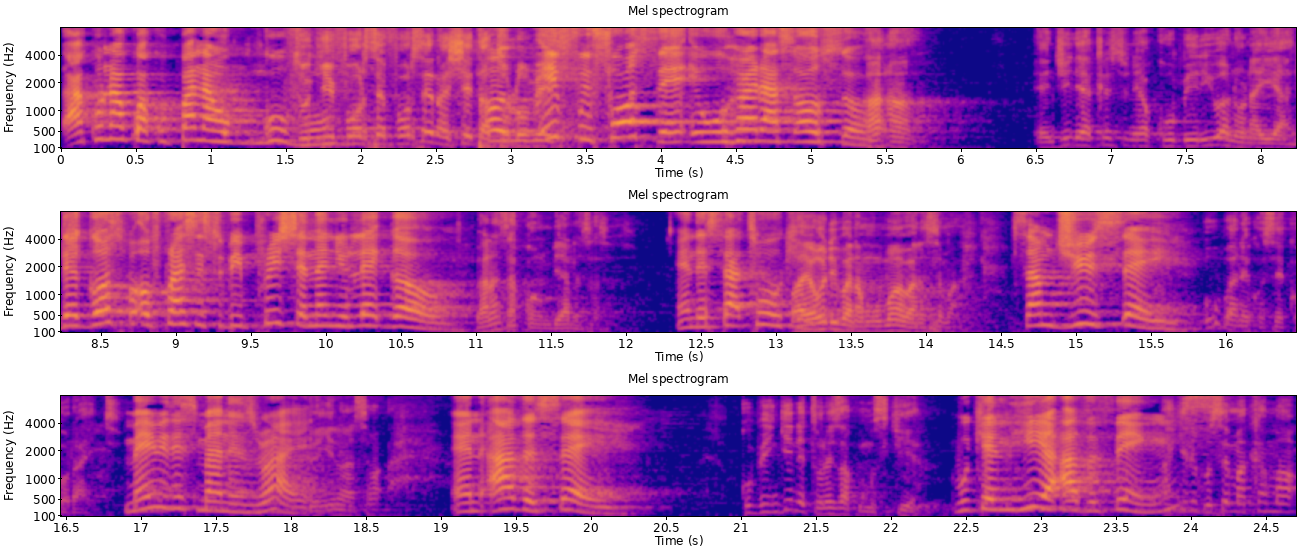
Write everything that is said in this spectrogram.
Hakuna kwa kupana nguvu. tukiforce force na Oh, if we force it, it will hurt us also. Injili ya Kristo ni ya kuhubiriwa na unaiacha. The gospel of Christ is to be preached and then you let go. Wanaanza kuambiana sasa. And they start talking. Wayahudi wanamumua wanasema, Some Jews say, maybe this man is right. Ah, And others say, kubingine tunaweza kumsikia We can hear other lakini things, kusema kama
